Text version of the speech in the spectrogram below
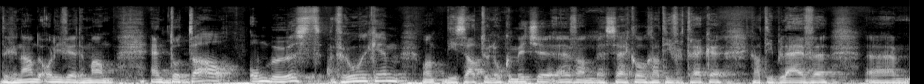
De genaamde Olivier de Man. En totaal onbewust vroeg ik hem... Want die zat toen ook een beetje hè, van bij Cirkel. Gaat hij vertrekken? Gaat hij blijven? Ehm,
